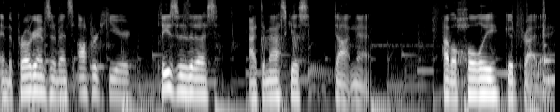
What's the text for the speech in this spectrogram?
and the programs and events offered here, please visit us at damascus.net. Have a holy Good Friday.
